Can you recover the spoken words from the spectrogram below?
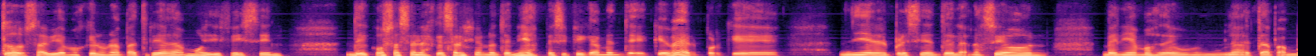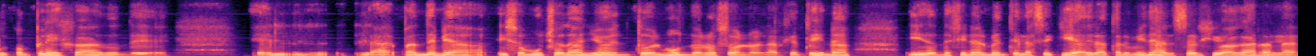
Todos sabíamos que era una patriada muy difícil de cosas en las que Sergio no tenía específicamente que ver, porque ni era el presidente de la nación, veníamos de una etapa muy compleja donde el, la pandemia hizo mucho daño en todo el mundo, no solo en la Argentina, y donde finalmente la sequía era terminal. Sergio agarra la,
